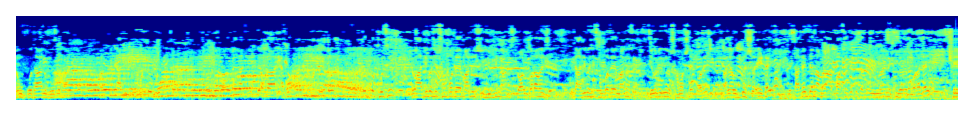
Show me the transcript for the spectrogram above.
এবং প্রধান উপপ্রধান আমরা এখন খুশি। এবং আদিবাসী সম্প্রদায়ের মানুষ বিভিন্ন স্টল করা হয়েছে। কিন্তু আদিবাসী সম্প্রদায়ের মানুষ যেগুলো যেগুলো সমস্যায় পড়ে, মেলার উদ্দেশ্য এটাই যে তাদের যেন আমরা পাশে থেকে তাদের উন্নয়নে কীভাবে করা যায়, সে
